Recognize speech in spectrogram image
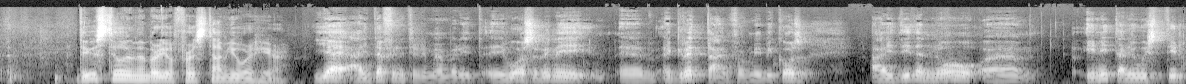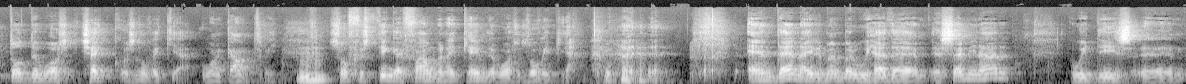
do you still remember your first time you were here? Yeah, I definitely remember it. It was really um, a great time for me because I didn't know. Um, in Italy, we still thought there was Czechoslovakia, one country. So first thing I found when I came there was Slovakia. and then I remember we had a, a seminar with this um,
